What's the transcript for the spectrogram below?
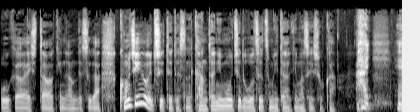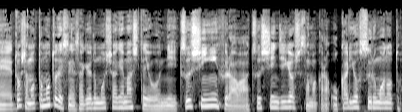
お伺いしたわけなんですが、この事業についてですね、簡単にもう一度ご説明いただけますでしょうか？はい。えー、当社もともとですね、先ほど申し上げましたように、通信インフラは通信事業者様からお借りをするものと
